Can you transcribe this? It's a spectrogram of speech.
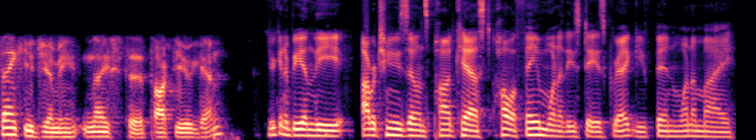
Thank you, Jimmy. Nice to talk to you again. You're going to be in the Opportunity Zones podcast Hall of Fame one of these days, Greg. You've been one of my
